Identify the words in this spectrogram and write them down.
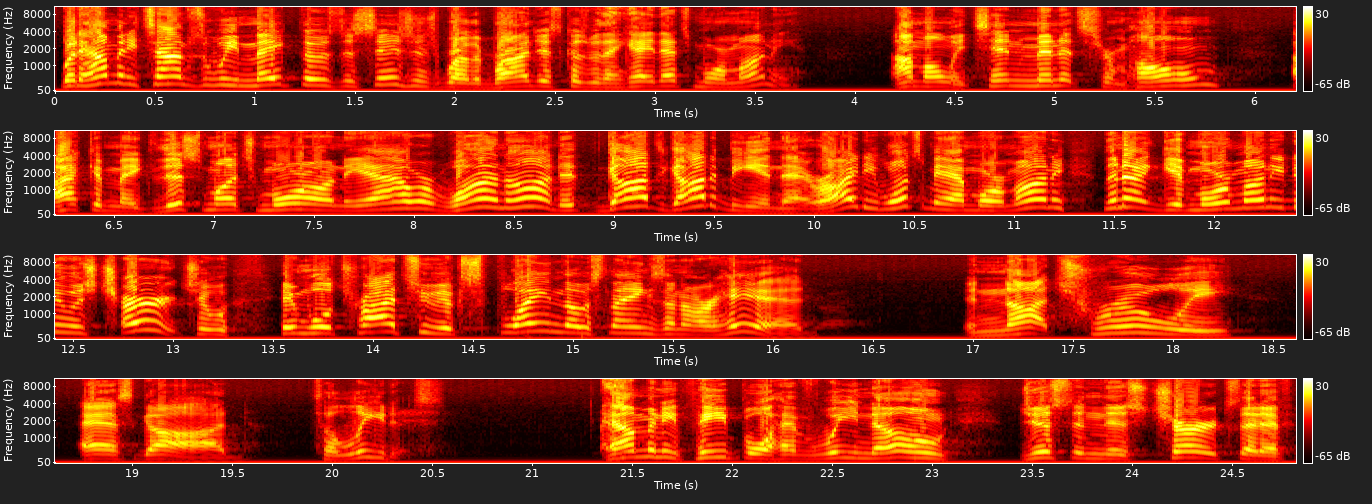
But how many times do we make those decisions, Brother Brian, just because we think, hey, that's more money? I'm only 10 minutes from home. I could make this much more on the hour. Why not? It, God's got to be in that, right? He wants me to have more money. Then I can give more money to His church. And we'll try to explain those things in our head and not truly ask God to lead us. How many people have we known just in this church that have,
